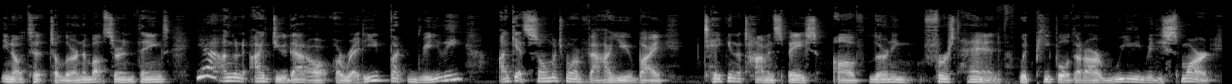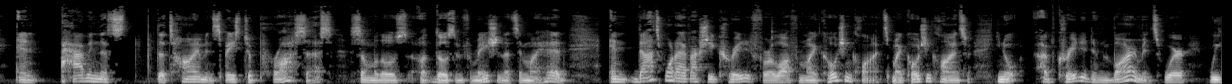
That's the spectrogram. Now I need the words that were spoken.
you know, to, to learn about certain things, yeah, I'm to, I do that already. But really, I get so much more value by taking the time and space of learning firsthand with people that are really, really smart and having this the time and space to process some of those uh, those information that's in my head. And that's what I've actually created for a lot for my coaching clients. My coaching clients you know I've created environments where we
